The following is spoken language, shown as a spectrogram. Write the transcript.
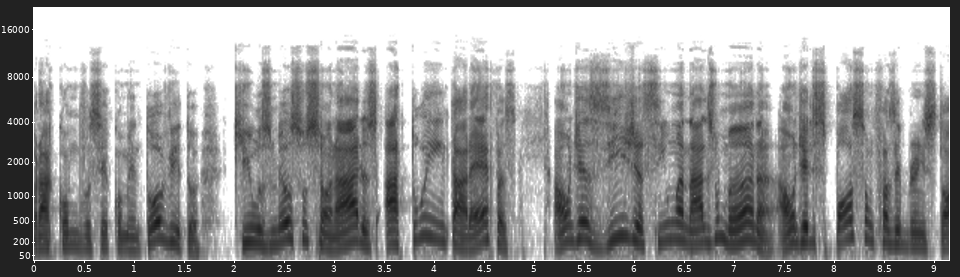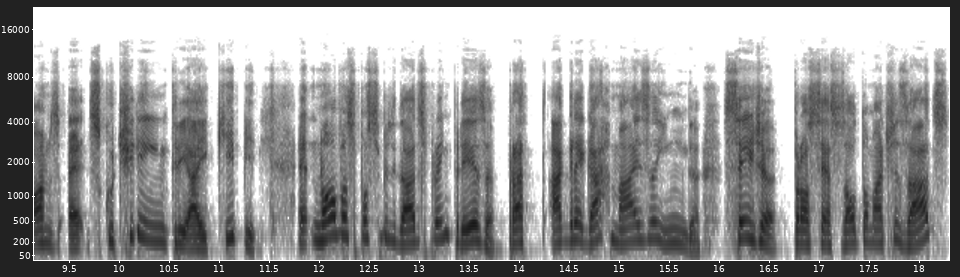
para, como você comentou, Vitor, que os meus funcionários atuem em tarefas onde exige assim uma análise humana, onde eles possam fazer brainstorms, é, discutirem entre a equipe é, novas possibilidades para a empresa, para agregar mais ainda, seja processos automatizados,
